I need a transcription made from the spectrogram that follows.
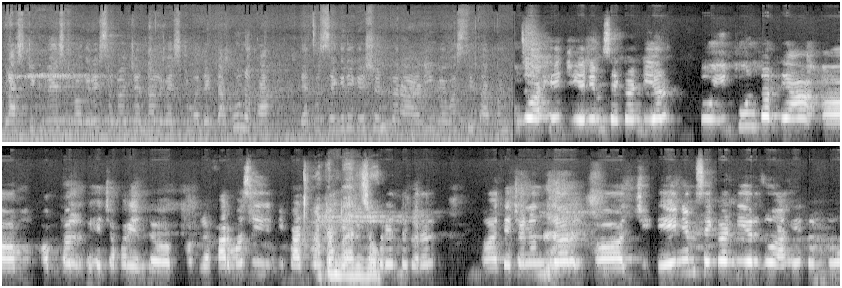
प्लास्टिक वेस्ट वगैरे सगळं जनरल वेस्टमध्ये टाकू नका. त्याचं सेग्रिगेशन करा आणि व्यवस्थित आपण जो आहे G N M second year तो इथून तर त्या अफल ह्याच्यापर्यंत आपलं फार्मसी डिपार्टमेंट. पर्यंत करेल त्याच्यानंतर एन एम सेकंड इयर जो आहे तर तो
